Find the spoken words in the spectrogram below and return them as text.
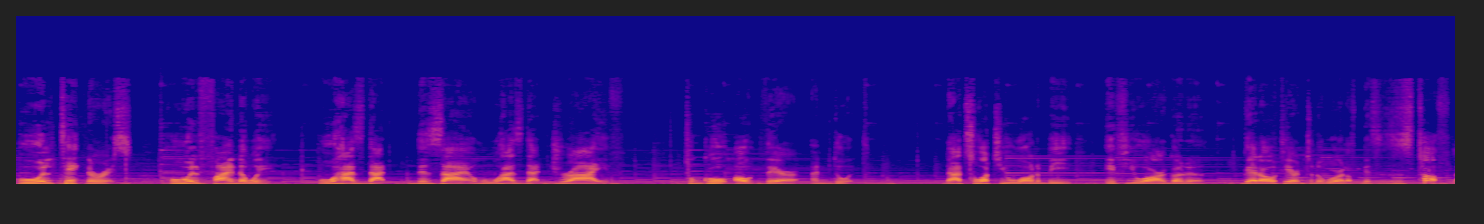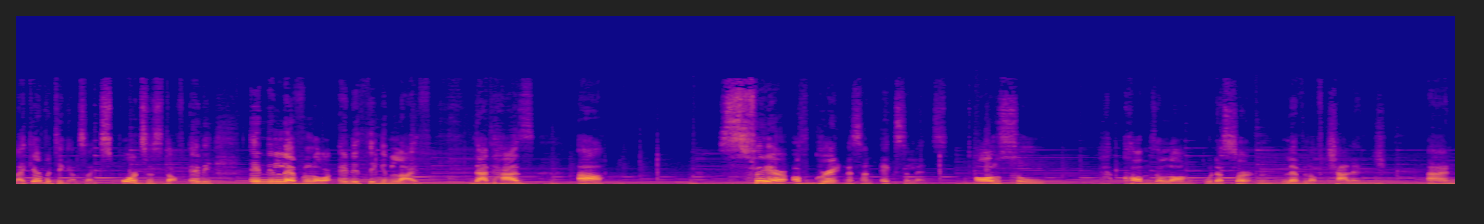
who will take the risk, who will find a way, who has that desire, who has that drive to go out there and do it. That's what you want to be if you are going to get out here into the world of business. It's tough, like everything else. Like sports is tough. Any any level or anything in life that has a sphere of greatness and excellence also comes along with a certain level of challenge and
